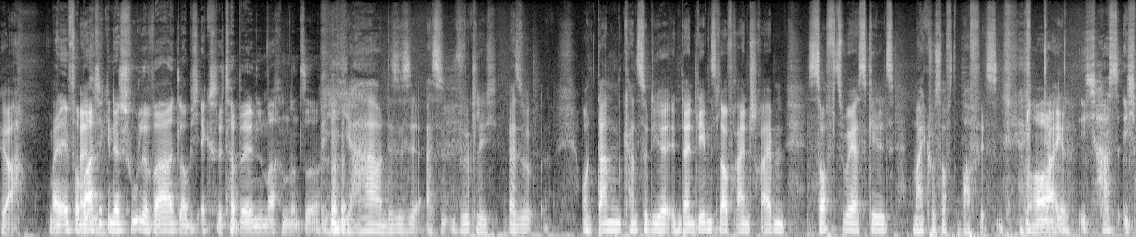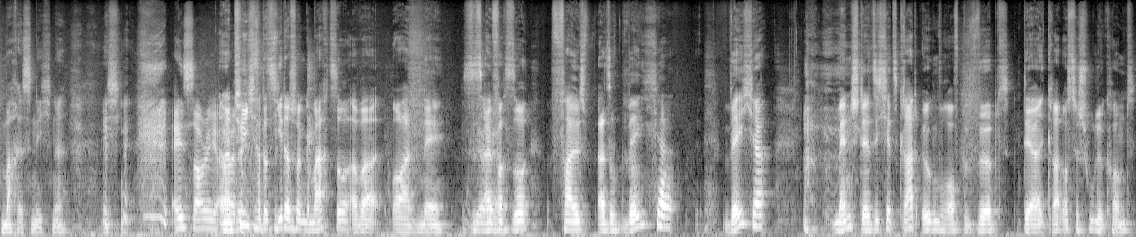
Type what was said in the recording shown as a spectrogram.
ja. Meine Informatik also, in der Schule war, glaube ich, Excel-Tabellen machen und so. Ja, und das ist also wirklich, also und dann kannst du dir in deinen Lebenslauf reinschreiben Software Skills, Microsoft Office. Oh, Geil. Ich hasse, ich mache es nicht, ne? Ich, Ey, sorry. Aber natürlich hat das jeder schon gemacht, so, aber oh nee, es ist ja, einfach ja. so falsch. Also welcher, welcher Mensch, der sich jetzt gerade irgendwo drauf bewirbt, der gerade aus der Schule kommt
